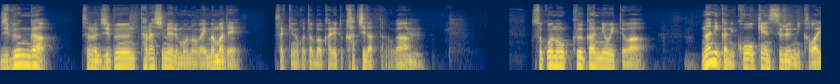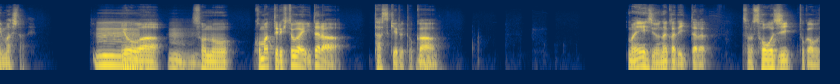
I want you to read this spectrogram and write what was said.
自分が、その自分たらしめるものが今まで、さっきの言葉を借りると勝ちだったのが、うん。そこの空間においては、何かに貢献するに変わりましたね。うん。要、は、うんうん。その困ってる人がいたら助けるとか、まあエイジの中で言ったらその掃除とかを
